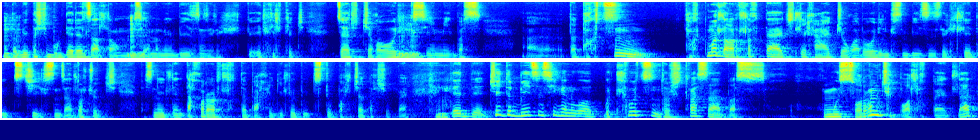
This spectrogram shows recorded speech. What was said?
Одоо бид нар ч бүгдээрээ залуу хүмүүс ямар нэгэн бизнес эрхлэх гэж зорж байгаа өөр юм гэсэн юмыг бас одоо тогтсон тогтмол орлоготой ажлынхаа хажуугаар өөр ингэсэн бизнес эрхлээд үзчихье гэсэн залуучууд бас нийлэн давхар орлоготой байхыг илүү үздэг болчиход байх шиг байна. Тэгээд чи тэр бизнесийн нөгөө бүтлгүүцсэн туршлагаасаа бас хүмүүс сургамж болох байдлаар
